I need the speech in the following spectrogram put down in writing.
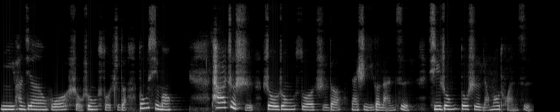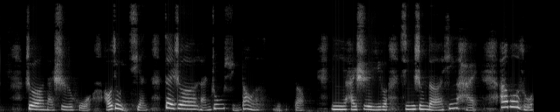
你看见我手中所持的东西吗？”他这时手中所持的乃是一个篮子，其中都是羊毛团子。这乃是我好久以前在这篮中寻到了你的。你还是一个新生的婴孩。阿波罗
